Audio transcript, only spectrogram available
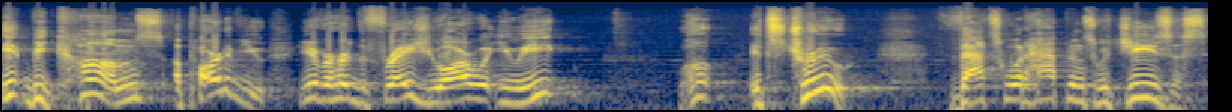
it becomes a part of you. You ever heard the phrase, you are what you eat? Well, it's true. That's what happens with Jesus.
